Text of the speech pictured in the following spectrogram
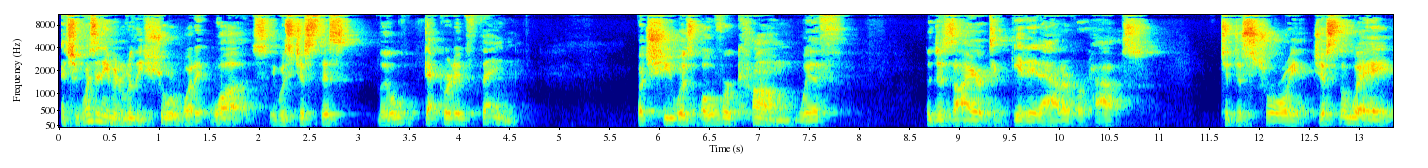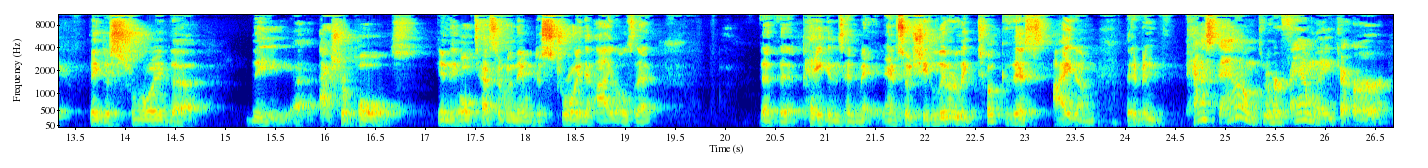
And she wasn't even really sure what it was. It was just this little decorative thing. But she was overcome with the desire to get it out of her house, to destroy it, just the way they destroyed the, the uh, Asherah poles in the Old Testament when they would destroy the idols that, that the pagans had made. And so she literally took this item that had been passed down through her family to her.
